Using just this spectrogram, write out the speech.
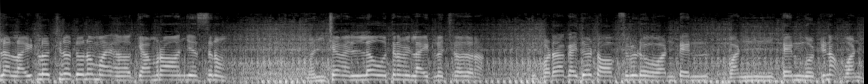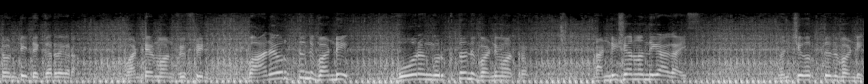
ఇట్లా లైట్లు వచ్చినతోనే కెమెరా ఆన్ చేస్తున్నాం. మంచిగా మెల్ల పోతున్నాం ఈ లైట్లు వచ్చినతోన ఇప్పటిదాకా అయితే top speed one ten one ten కొట్టిన వన్ ట్వంటీ దగ్గర దగ్గర. One ten one fifteen. బాగానే ఉరుకుతుంది బండి. ఘోరంగా ఉరుకుతుంది బండి మాత్రం. కండిషన్ ఉందిగా గాయస్ మంచిగా ఉరుకుతుంది బండి.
